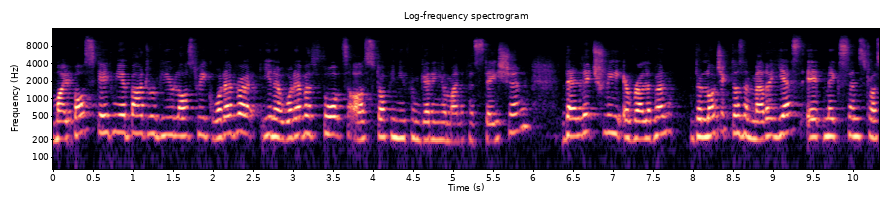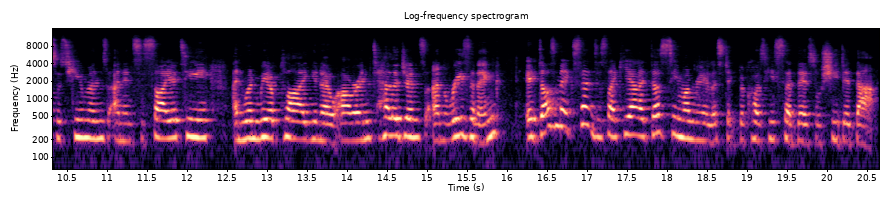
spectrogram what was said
my boss gave me a bad review last week, whatever, you know, whatever thoughts are stopping you from getting your manifestation, they're literally irrelevant. The logic doesn't matter. Yes, it makes sense to us as humans and in society. And when we apply, you know, our intelligence and reasoning, it does make sense. It's like, yeah, it does seem unrealistic because he said this or she did that.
